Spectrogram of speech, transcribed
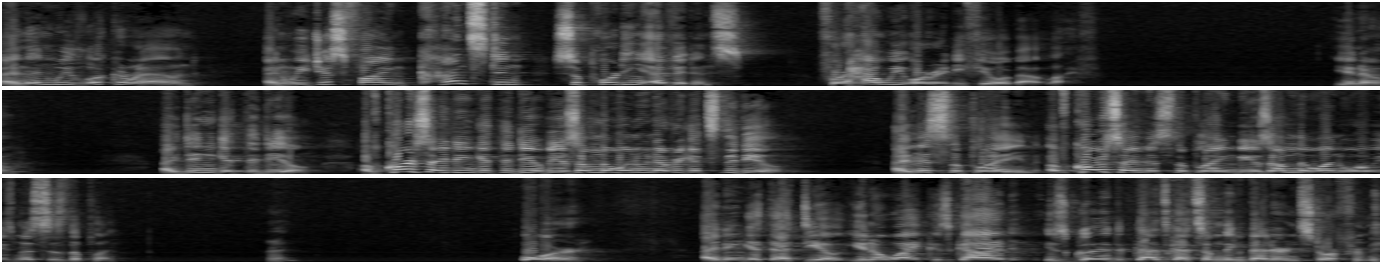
And then we look around and we just find constant supporting evidence for how we already feel about life. You know, I didn't get the deal. Of course, I didn't get the deal because I'm the one who never gets the deal. I missed the plane. Of course, I missed the plane because I'm the one who always misses the plane. Right? Or, I didn't get that deal. You know why? Because God is good. God's got something better in store for me.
